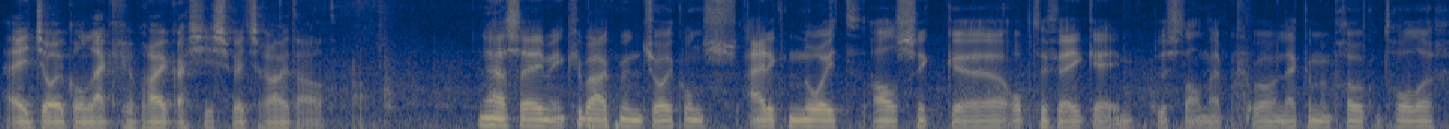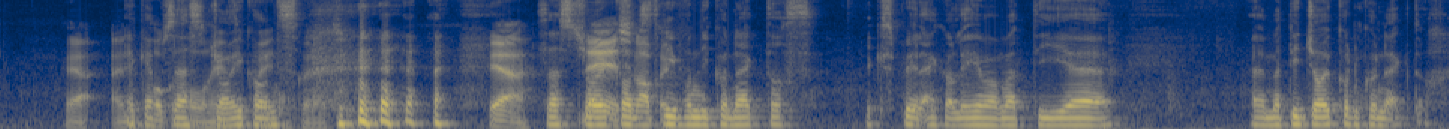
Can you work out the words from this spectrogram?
En je Joy-Con lekker gebruiken als je je Switch eruit haalt. Ja, same. Ik gebruik mijn Joy-Cons eigenlijk nooit als ik eh, op tv game. Dus dan heb ik gewoon lekker mijn Pro-controller. Ja, en Ik de heb zes Joy-Cons. ja, Zes Nee, Joy-Cons, drie ik. van die connectors. Ik speel echt alleen maar met die, eh, eh, met die Joy-Con connector.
